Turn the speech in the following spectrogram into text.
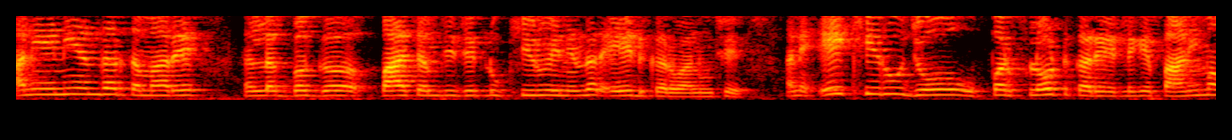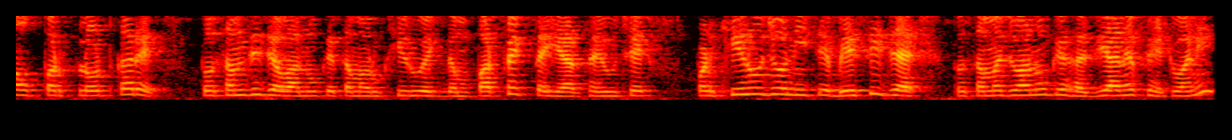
અને એની અંદર તમારે લગભગ પાંચ ચમચી જેટલું ખીરું એની અંદર એડ કરવાનું છે. અને એ ખીરું જો ઉપર ફ્લોટ કરે, એટલે કે પાણીમાં ઉપર ફ્લોટ કરે, તો સમજી જવાનું કે તમારું ખીરું એકદમ પરફેક્ટ તૈયાર થયું છે. પણ ખીરું જો નીચે બેસી જાય તો સમજવાનું કે હજી આને ફેંટવાની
